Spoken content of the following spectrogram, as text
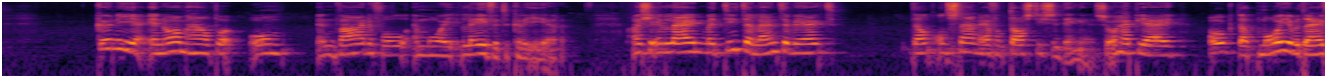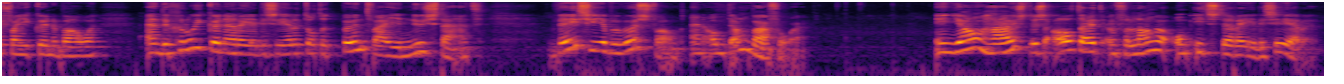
kunnen je enorm helpen om een waardevol en mooi leven te creëren. Als je in lijn met die talenten werkt, dan ontstaan er fantastische dingen. Zo heb jij ook dat mooie bedrijf van je kunnen bouwen en de groei kunnen realiseren tot het punt waar je nu staat. Wees hier bewust van en ook dankbaar voor. In jouw huis dus altijd een verlangen om iets te realiseren.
